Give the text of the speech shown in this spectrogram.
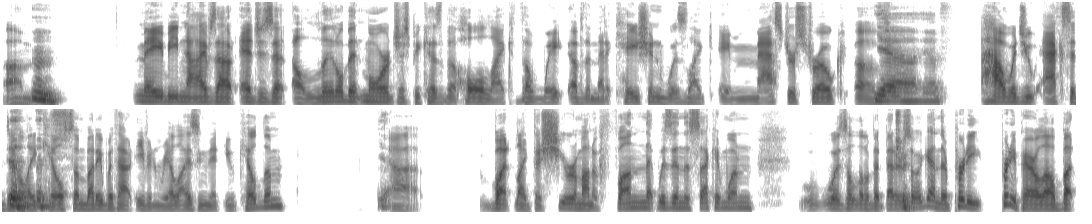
Um, mm. Maybe Knives Out edges it a little bit more just because the whole like the weight of the medication was like a masterstroke of yeah, yeah. How would you accidentally kill somebody without even realizing that you killed them? Yeah. Uh, but like the sheer amount of fun that was in the second one was a little bit better. True. So again, they're pretty pretty parallel, but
